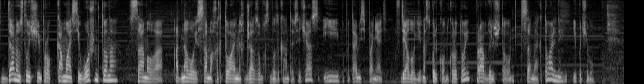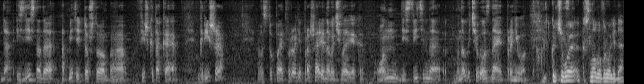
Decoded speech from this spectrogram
В данном случае про Камаси Вашингтона, самого одного из самых актуальных джазовых музыкантов сейчас, и попытаемся понять в диалоге, насколько он крутой, правда ли, что он самый актуальный и почему. Да, и здесь надо отметить то, что э, фишка такая. Гриша выступает в роли прошаренного человека. Он действительно много чего знает про него. Ключевое слово в роли, да.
